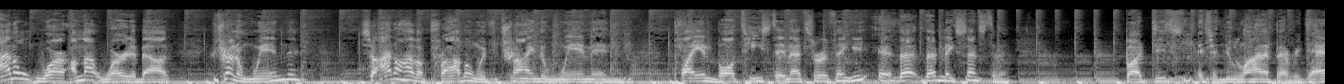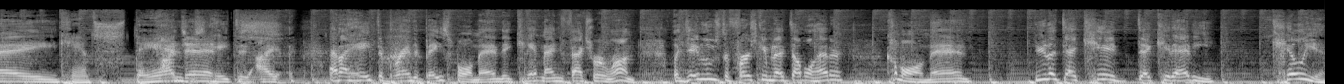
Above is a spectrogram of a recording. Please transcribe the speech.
I don't worry. I'm not worried about you're trying to win. So I don't have a problem with trying to win and playing Bautista and that sort of thing. Eh, That that makes sense to me. But this, it's a new lineup every day. Can't stand I just it. hate the I and I hate the brand of baseball, man. They can't manufacture a run. Like they lose the first game of that doubleheader. Come on, man. You let that kid, that kid Eddie, kill you.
